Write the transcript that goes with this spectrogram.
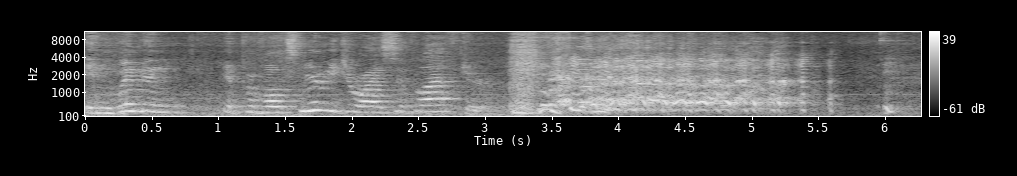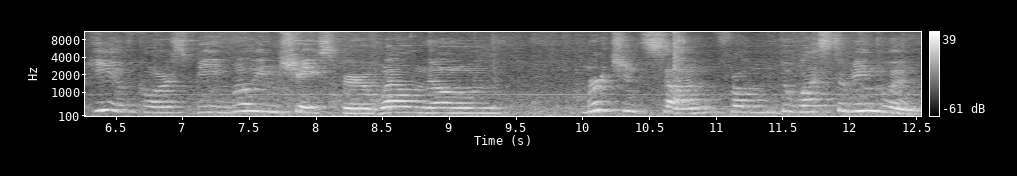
In women, it provokes merely derisive laughter. he, of course, being William Shakespeare, well-known merchant son from the west of England.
